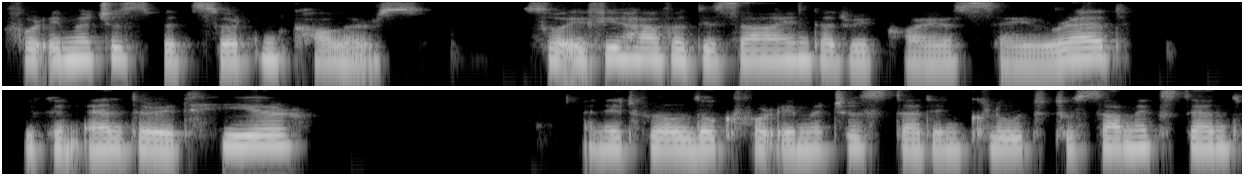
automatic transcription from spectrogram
for images with certain colors. So if you have a design that requires, say, red, you can enter it here and it will look for images that include to some extent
